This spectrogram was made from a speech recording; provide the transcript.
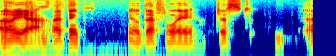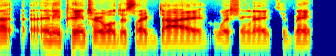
Oh, yeah. I think you'll definitely just, uh, any painter will just like die wishing they could make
